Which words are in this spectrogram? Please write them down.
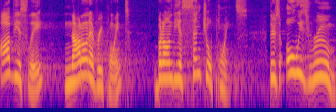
Obviously, not on every point, but on the essential points. There's always room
